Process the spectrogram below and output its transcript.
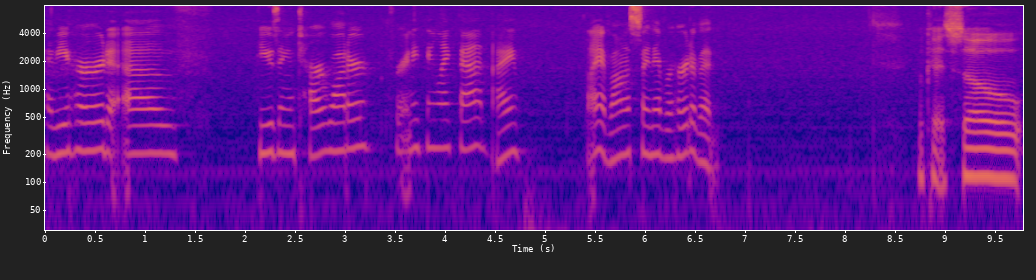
have you heard of using tar water for anything like that? I I have honestly never heard of it. Okay, so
